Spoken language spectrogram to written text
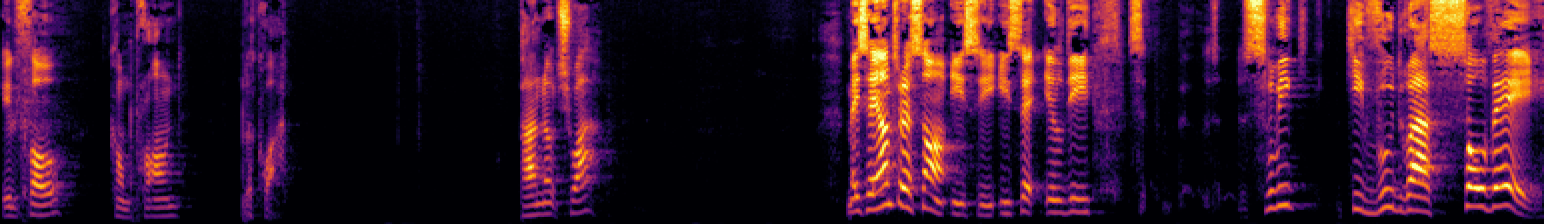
il faut comprendre le quoi. Pas notre choix. Mais c'est intéressant ici. Il dit, celui qui voudra sauver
